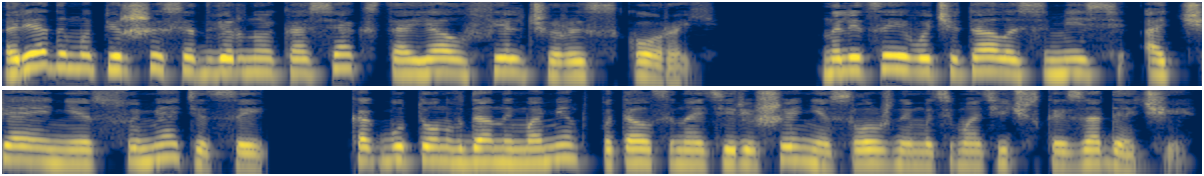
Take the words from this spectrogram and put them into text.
Рядом, опершись о дверной косяк, стоял фельдшер из скорой. На лице его читалась смесь отчаяния с сумятицей, как будто он в данный момент пытался найти решение сложной математической задачи.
